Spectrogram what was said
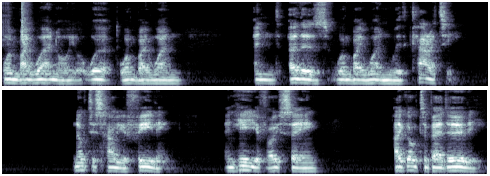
one by one, or your work one by one, and others one by one with clarity, Notice how you're feeling and hear your voice saying, I go to bed early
